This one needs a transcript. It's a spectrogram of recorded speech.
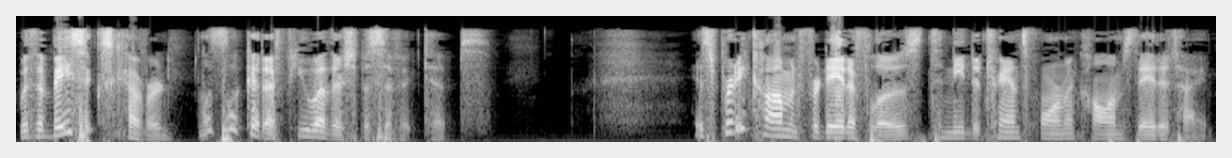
With the basics covered, let's look at a few other specific tips. It's pretty common for data flows to need to transform a column's data type.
